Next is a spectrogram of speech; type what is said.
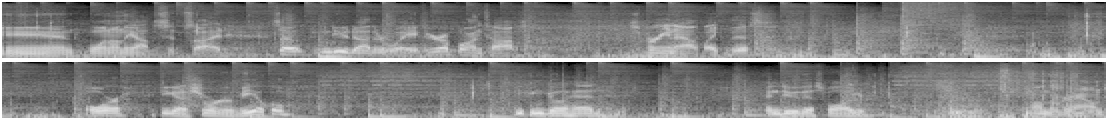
And one on the opposite side. So you can do it either way. If you're up on top, springing out like this, or if you got a shorter vehicle, you can go ahead and do this while you're on the ground.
